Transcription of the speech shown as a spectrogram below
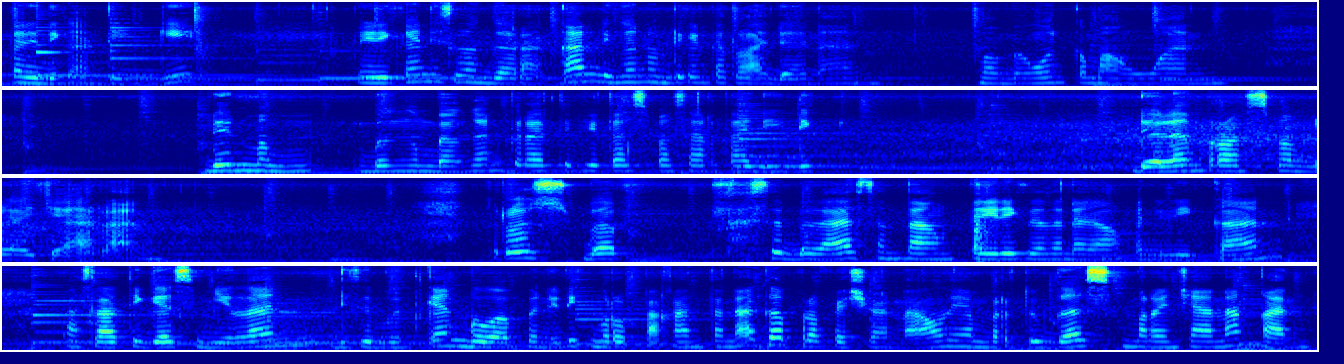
pendidikan tinggi Pendidikan diselenggarakan dengan memberikan keteladanan, membangun kemauan, dan mengembangkan kreativitas peserta didik dalam proses pembelajaran. Terus bab 11 tentang pendidik dan tenaga pendidikan Pasal 39 disebutkan bahwa pendidik merupakan tenaga profesional yang bertugas merencanakan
